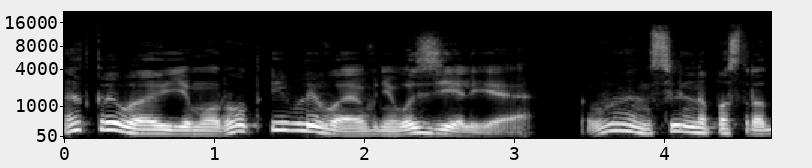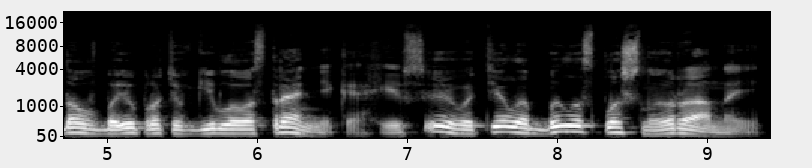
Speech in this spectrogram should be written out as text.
Открываю ему рот и вливаю в него зелье. Воин сильно пострадал в бою против гиблого странника, и все его тело было сплошной раной.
